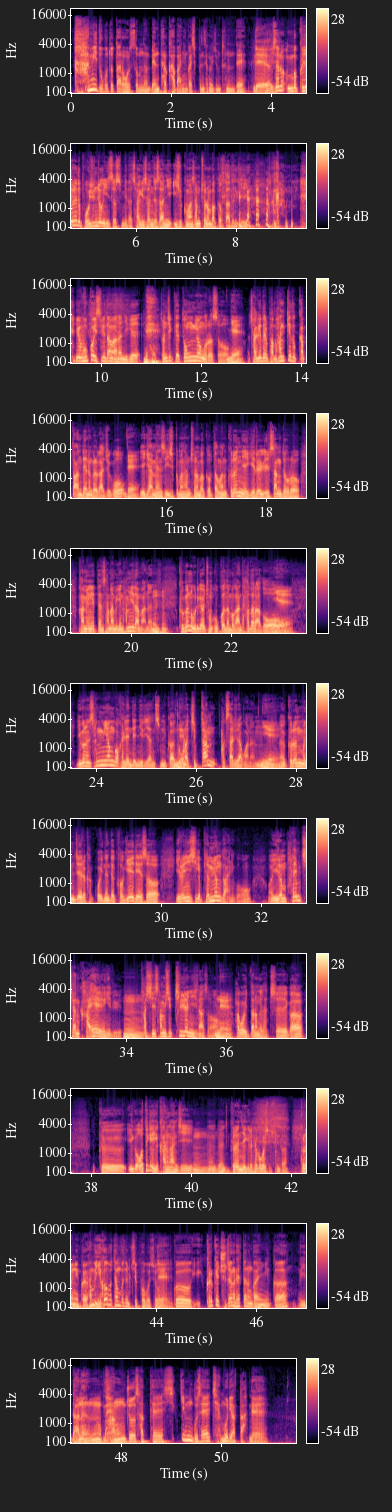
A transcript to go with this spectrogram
감히 누구도 따라올 수 없는 멘탈 갑 아닌가 싶은 생각이 좀 드는데 네, 이 사람 뭐 그전에도 보여준 적은 있었습니다. 자기 전 재산이 29만 3천 원밖에 없다든지. 이거 웃고 있습니다만은 이게 전직 대통령으로서 네. 예. 자기들 밥 한 끼도 값도 안 되는 걸 가지고 네. 얘기하면서 29만 3천 원밖에 없다고 하는 그런 얘기를 일상적으로 감행했던 사람이긴 합니다만은 그건 우리가 좀 웃고 넘어간다 하더라도 예. 이거는 생명과 관련된 일이지 않습니까? 더구나 집단 학살이라고 하는 예. 어, 그런 문제를 갖고 있는데 거기에 대해서 이런 식의 변명도 아니고 어, 이런 파렴치한 가해 행위를 음. 다시 37년이 지나서 네. 하고 있다는 것 자체가 그 이거 어떻게 이게 가능한지 음. 어, 그- 그런 얘기를 해보고 싶습니다. 그러니까요. 한번 이거부터 한번 좀 짚어보죠. 네. 그 이- 그렇게 주장을 했다는 거 아닙니까? 이 나는 네. 광주 사태 식김굿의 재물이었다. 네.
